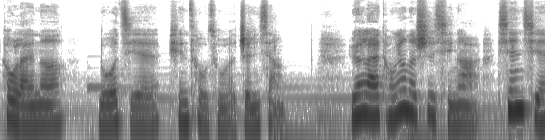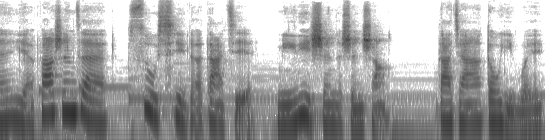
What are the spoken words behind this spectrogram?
后来呢，罗杰拼凑出了真相，原来同样的事情啊，先前也发生在素系的大姐米利生的身上。大家都以为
